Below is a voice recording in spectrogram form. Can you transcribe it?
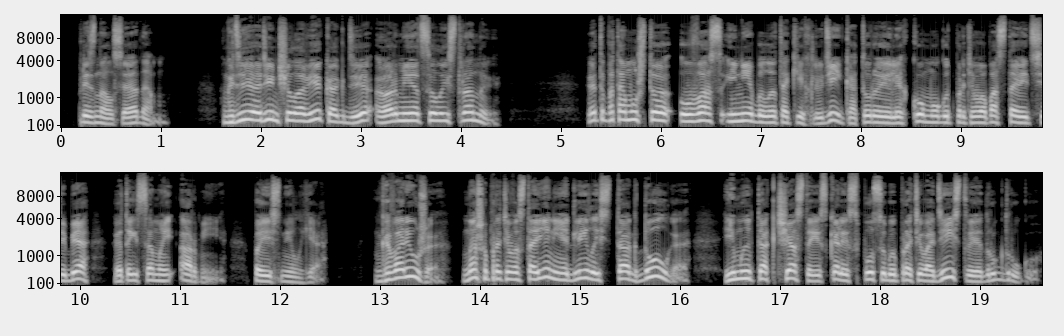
— признался Адам. Где один человек, а где армия целой страны? Это потому, что у вас и не было таких людей, которые легко могут противопоставить себя этой самой армии, пояснил я. Говорю же, наше противостояние длилось так долго, и мы так часто искали способы противодействия друг другу.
